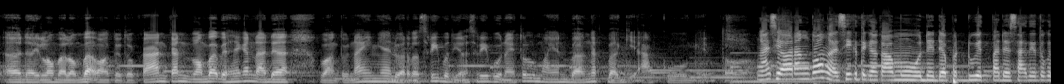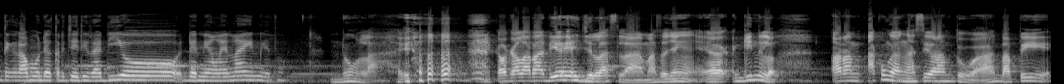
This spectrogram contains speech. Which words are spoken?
eh, dari lomba-lomba waktu itu kan. Kan lomba biasanya kan ada uang tunainya 200 ribu, 300 ribu. Nah itu lumayan banget bagi aku gitu. Ngasih orang tua nggak sih ketika kamu udah dapet duit pada saat itu ketika kamu udah kerja di radio dan yang lain-lain gitu? No lah. kalau kalau radio ya jelas lah. Maksudnya ya, gini loh. Orang aku nggak ngasih orang tua, tapi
